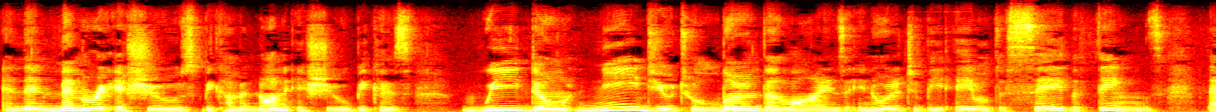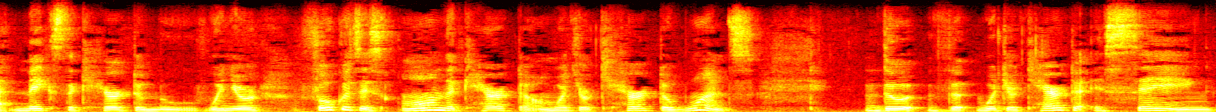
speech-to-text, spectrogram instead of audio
And then memory issues become a non-issue because we don't need you to learn the lines in order to be able to say the things that makes the character move. When your focus is on the character on what your character wants the the what your character is saying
